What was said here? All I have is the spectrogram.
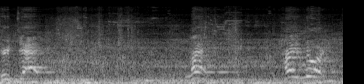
You're dead. Hey. Hey, Norton.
